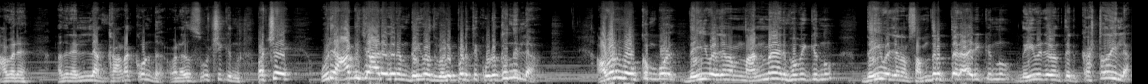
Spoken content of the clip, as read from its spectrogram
അവന് അതിനെല്ലാം കണക്കുണ്ട്. അവനത് സൂക്ഷിക്കുന്നു. പക്ഷേ ഒരു ആഭിചാരകനും ദൈവം അത് വെളിപ്പെടുത്തി കൊടുക്കുന്നില്ല. അവൻ നോക്കുമ്പോൾ ദൈവജനം നന്മ അനുഭവിക്കുന്നു. ദൈവജനം സംതൃപ്തരായിരിക്കുന്നു. ദൈവജനത്തിന് കഷ്ടതയില്ല.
